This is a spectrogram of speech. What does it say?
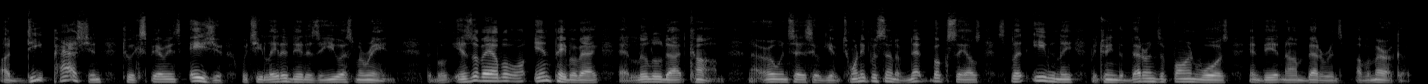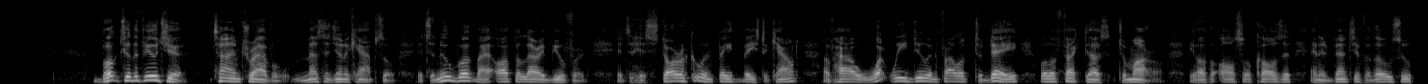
a deep passion to experience Asia, which he later did as a U.S. Marine. The book is available in paperback at lulu.com. Now, Irwin says he'll give 20% of net book sales split evenly between the veterans of foreign wars and Vietnam veterans of America. Book to the Future Time Travel Message in a Capsule. It's a new book by author Larry Buford. It's a historical and faith based account of how what we do and follow today will affect us tomorrow. The author also calls it an adventure for those who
